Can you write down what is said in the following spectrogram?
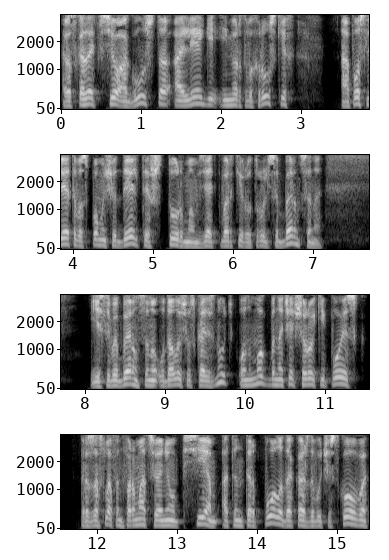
рассказать все о Густо, Олеге и мертвых русских, а после этого с помощью Дельты штурмом взять квартиру Трульса Бернсона. Если бы Бернсону удалось ускользнуть, он мог бы начать широкий поиск, разослав информацию о нем всем, от Интерпола до каждого участкового,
